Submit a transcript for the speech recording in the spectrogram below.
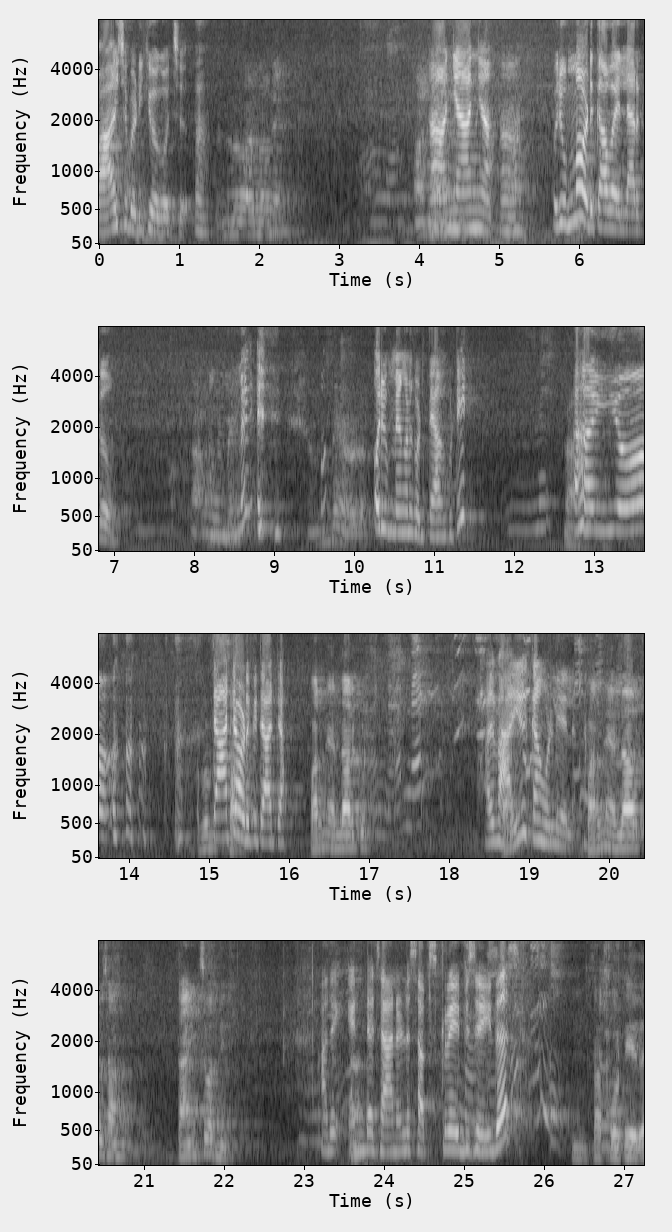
വായിച്ച് പഠിക്കുവോ കൊച്ച്? ആ. ഞാ പറഞ്ഞേ ആ ഞാൻ ഞാൻ ഒരു ഉമ്മ കൊടുക്കാവോ എല്ലാവർക്കും? ഒരു ഉമ്മയും കൂടെ കൊടുത്തേ ആ കുട്ടി. അയ്യോ. ടാറ്റ കൊടുക്ക് ടാറ്റ. പറഞ്ഞ എല്ലാവർക്കും അത് വായി വെക്കാൻ കൊള്ളിയല്ല. പറഞ്ഞ എല്ലാവർക്കും താങ്ക്സ് പറഞ്ഞു. അതെ എന്റെ ചാനൽ സബ്സ്ക്രൈബ് ചെയ്ത്. സപ്പോർട്ട് ചെയ്ത്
